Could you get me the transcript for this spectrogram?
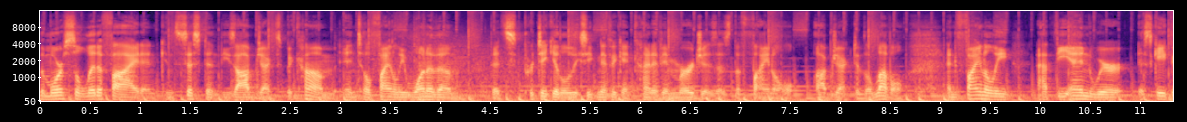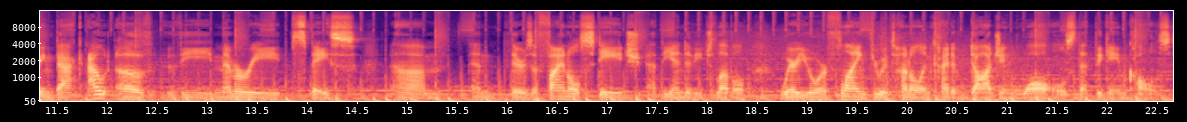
the more solidified and consistent these objects become until finally one of them that's particularly significant kind of emerges as the final object of the level. And finally, at the end, we're escaping back out of the memory space. Um, and there's a final stage at the end of each level where you're flying through a tunnel and kind of dodging walls that the game calls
